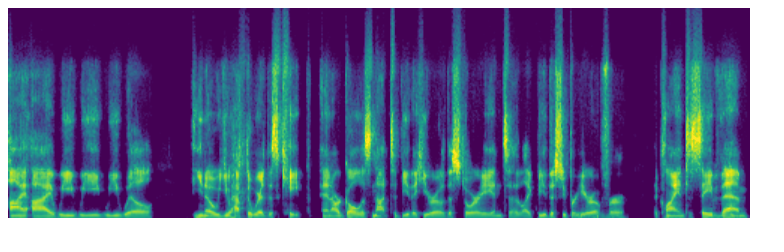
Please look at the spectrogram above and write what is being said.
I, I, we, we, we will, you know, you have to wear this cape. And our goal is not to be the hero of the story and to like be the superhero for the client to save them.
